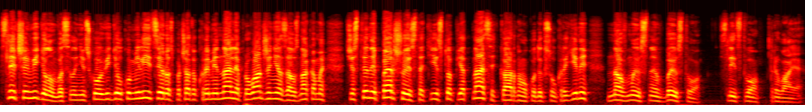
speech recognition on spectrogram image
Слідчим відділом Василинівського відділку міліції розпочато кримінальне провадження за ознаками частини першої статті 115 Карного кодексу України навмисне вбивство. Слідство триває.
